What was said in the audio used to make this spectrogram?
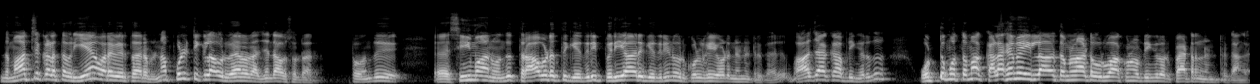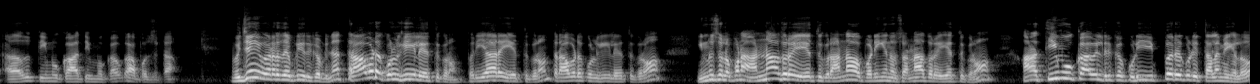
இந்த மாற்றுக்களத்தை அவர் ஏன் வரவேற்றார் அப்படின்னா பொலிட்டிக்கலாக அவர் வேற ஒரு அஜெண்டாவை சொல்கிறார் இப்போ வந்து சீமான் வந்து திராவிடத்துக்கு எதிரி பெரியாருக்கு எதிரின்னு ஒரு கொள்கையோடு நின்றுட்டு இருக்காரு பாஜக அப்படிங்கிறது ஒட்டுமொத்தமாக கழகமே இல்லாத தமிழ்நாட்டை உருவாக்கணும் அப்படிங்கிற ஒரு பேட்டர்ன் நின்றுருக்காங்க அதாவது திமுக அதிமுகவுக்கு ஆப்போசிட்டாக விஜய் வர்றது எப்படி இருக்கு அப்படின்னா திராவிட கொள்கைகளை ஏற்றுக்கிறோம் பெரியாரை ஏற்றுக்கிறோம் திராவிட கொள்கைகளை ஏற்றுக்கிறோம் இன்னும் சொல்ல போனால் அண்ணாதுரை ஏற்றுக்கிறோம் அண்ணாவை படிங்கன்னு அண்ணாதுரை ஏற்றுக்கிறோம் ஆனால் திமுகவில் இருக்கக்கூடிய இப்போ இருக்கக்கூடிய தலைமைகளோ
